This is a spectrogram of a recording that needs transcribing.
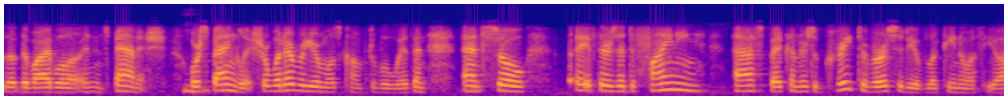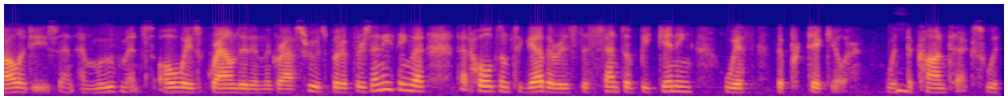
the, the Bible in Spanish mm. or Spanglish or whatever you're most comfortable with. And and so, if there's a defining aspect, and there's a great diversity of Latino theologies and, and movements, always grounded in the grassroots. But if there's anything that, that holds them together, is the sense of beginning with the particular, with the context, with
